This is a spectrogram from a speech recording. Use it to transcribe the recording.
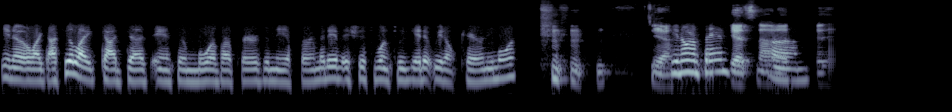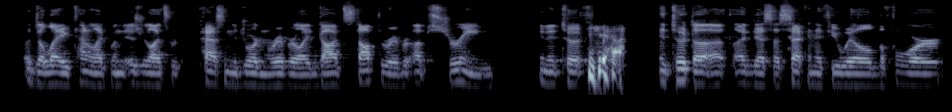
you know, like I feel like God does answer more of our prayers in the affirmative. It's just once we get it, we don't care anymore. yeah, you know what I'm saying? Yeah, it's not um, a, a, delay, kind of like when the Israelites were passing the Jordan River. Like God stopped the river upstream, and it took yeah, it took a, I guess a second, if you will, before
